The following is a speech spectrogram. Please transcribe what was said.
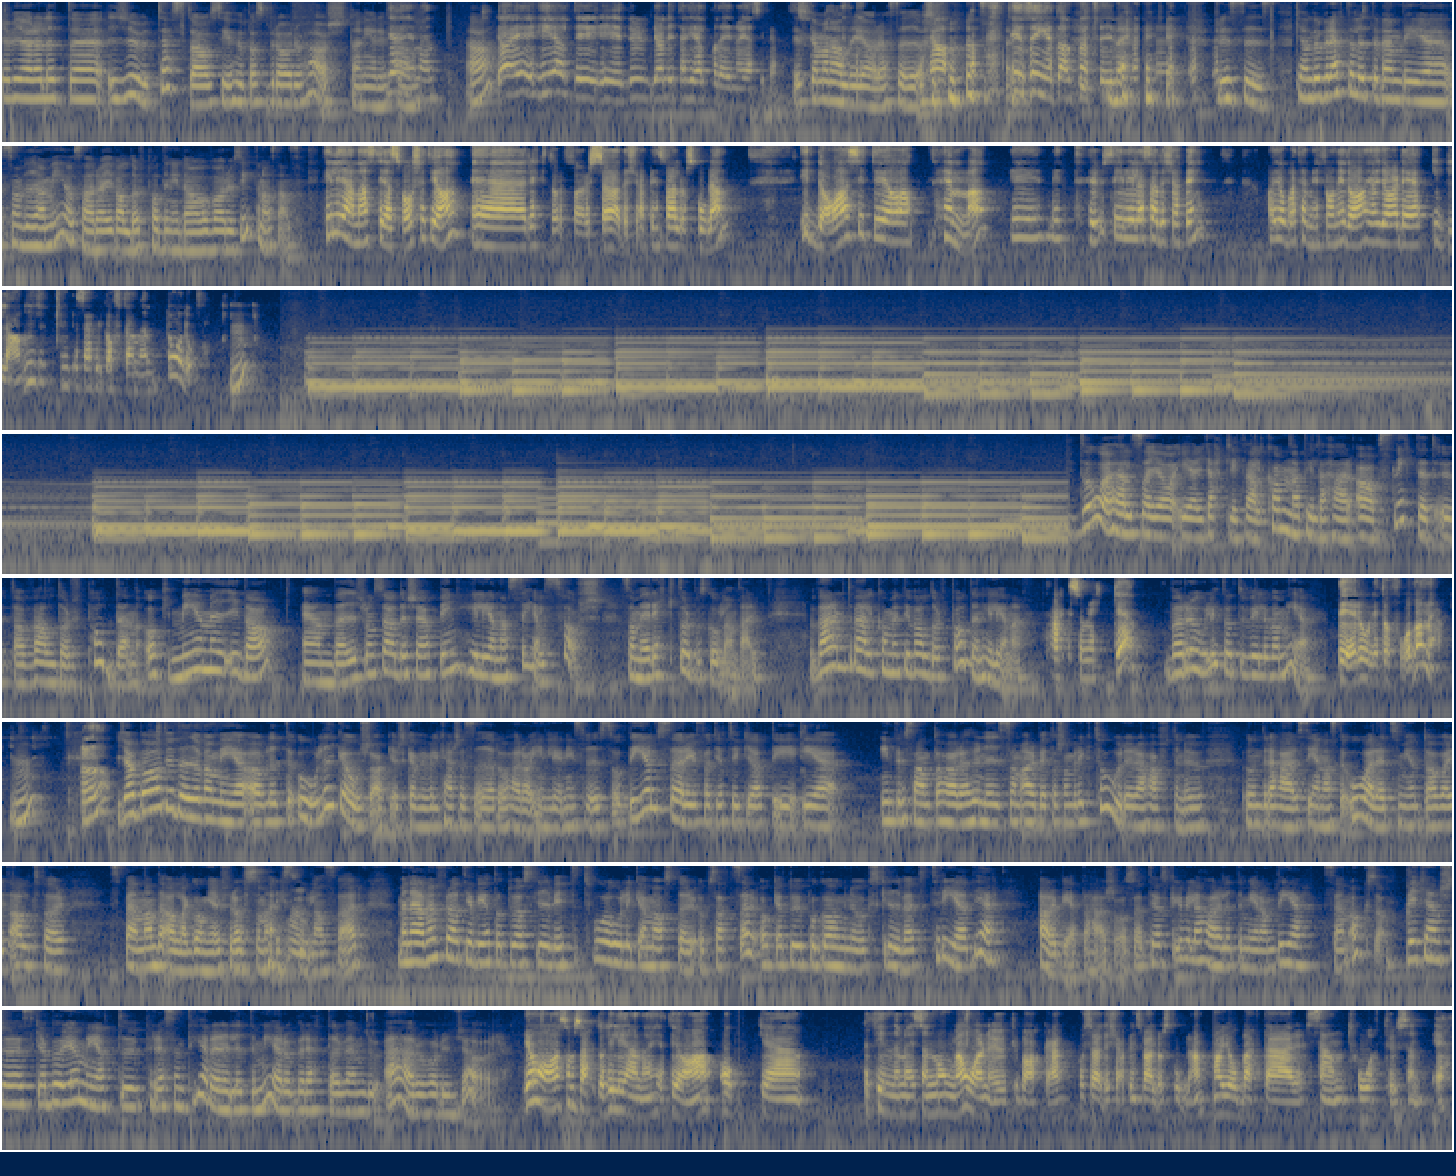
Ska vi göra lite ljudtest då och se hur pass bra du hörs där nerifrån? Jajamän. Ja, Jag är helt i, i, du, jag litar helt på dig nu Jessica. det ska man aldrig göra säger Ja, jag. det finns inget alternativ. Nej, precis. Kan du berätta lite vem det är som vi har med oss här i Waldorfpodden idag och var du sitter någonstans? Helena Stensfors heter jag, eh, rektor för Söderköpings Waldorfskolan. Idag sitter jag hemma i mitt hus i lilla Söderköping. Har jobbat hemifrån idag. Jag gör det ibland, inte särskilt ofta, men då och då. Mm. Hälsar jag er hjärtligt välkomna till det här avsnittet utav Waldorfpodden och med mig idag, ända ifrån Söderköping, Helena Selsfors som är rektor på skolan där. Varmt välkommen till Waldorfpodden Helena. Tack så mycket. Vad roligt att du ville vara med. Det är roligt att få vara med. Mm. Mm. Jag bad ju dig att vara med av lite olika orsaker ska vi väl kanske säga då här då inledningsvis. Och dels är det ju för att jag tycker att det är intressant att höra hur ni som arbetar som rektorer har haft det nu under det här senaste året som ju inte har varit alltför spännande alla gånger för oss som är i skolans värld. Men även för att jag vet att du har skrivit två olika masteruppsatser och att du är på gång nu och skriva ett tredje arbete här så. Så att jag skulle vilja höra lite mer om det sen också. Vi kanske ska börja med att du presenterar dig lite mer och berättar vem du är och vad du gör. Ja, som sagt, då, Helena heter jag och eh, befinner mig sedan många år nu tillbaka på Söderköpings Waldorfskola. Har jobbat där sedan 2001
